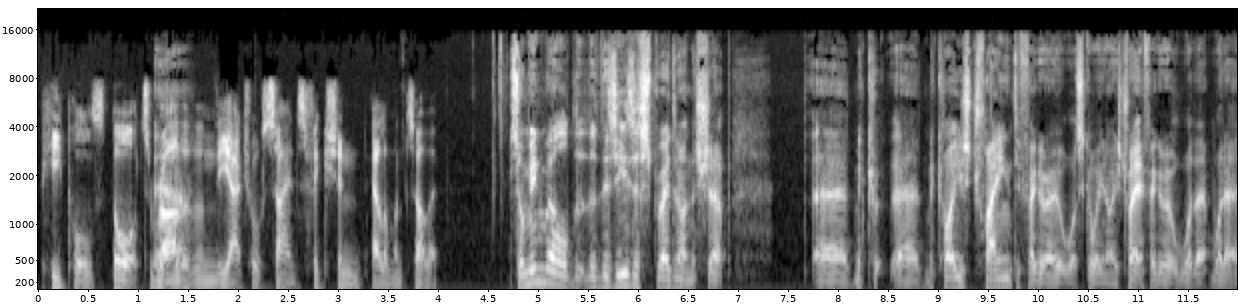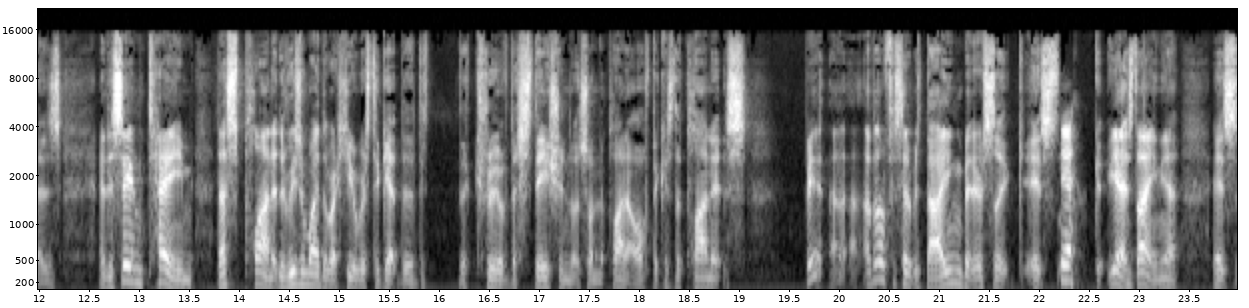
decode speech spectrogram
people's thoughts rather than the actual science fiction elements of it. So meanwhile, the, the disease is spreading on the ship. Uh, uh, McCoy's trying to figure out what's going on. He's trying to figure out what that, what it is. At the same time, this planet. The reason why they were here was to get the, the, the crew of the station that's on the planet off because the planet's. I don't know if I said it was dying, but it's like it's Yeah. yeah, it's dying. Yeah, it's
